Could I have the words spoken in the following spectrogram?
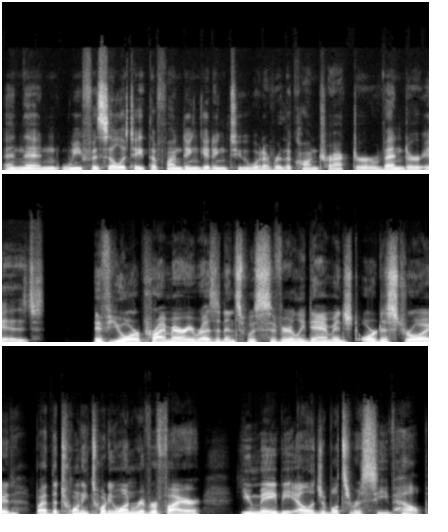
and then we facilitate the funding getting to whatever the contractor or vendor is. If your primary residence was severely damaged or destroyed by the 2021 river fire, you may be eligible to receive help.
